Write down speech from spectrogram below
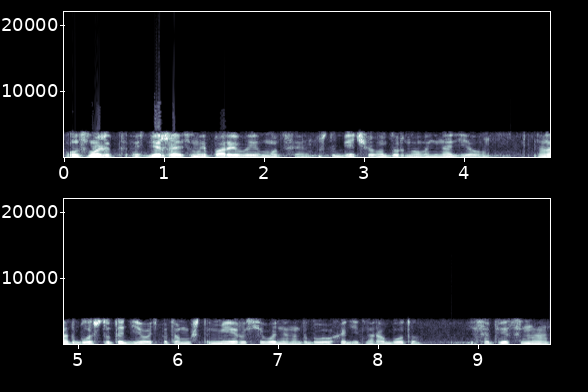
он сможет сдержать мои порывы и эмоции, чтобы я чего дурного не наделал. Но надо было что-то делать, потому что Мейеру сегодня надо было выходить на работу и, соответственно,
